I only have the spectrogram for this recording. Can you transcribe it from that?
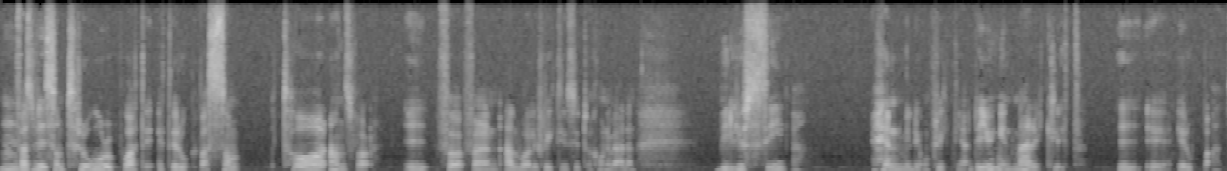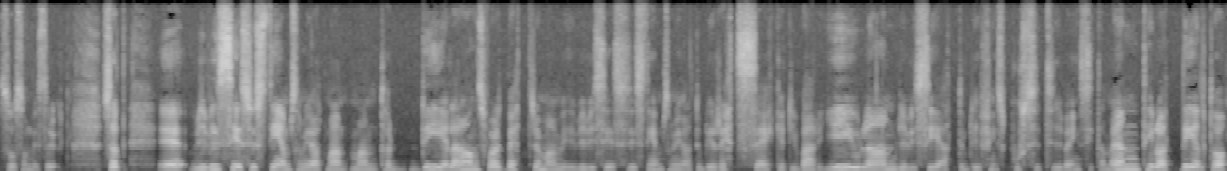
Mm. Fast vi som tror på att ett Europa som tar ansvar i, för, för en allvarlig flyktingsituation i världen vill ju se en miljon flyktingar. Det är ju inget märkligt i Europa, så som det ser ut. Så att eh, vi vill se system som gör att man, man tar, delar ansvaret bättre. Man vill, vi vill se system som gör att det blir rättssäkert i varje EU-land. Vi vill se att det blir, finns positiva incitament till att delta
